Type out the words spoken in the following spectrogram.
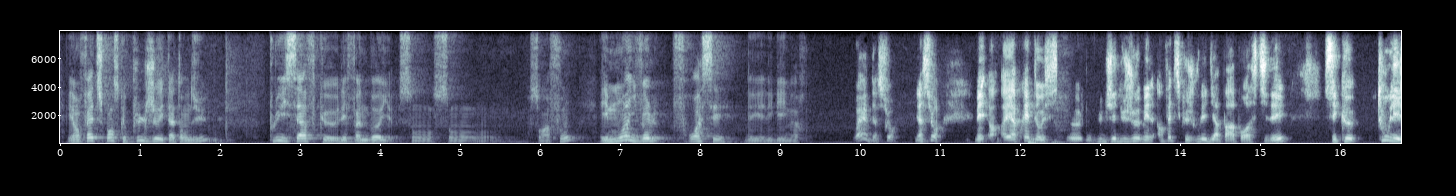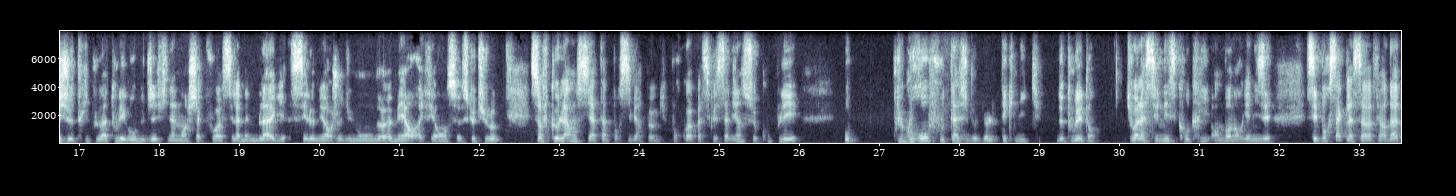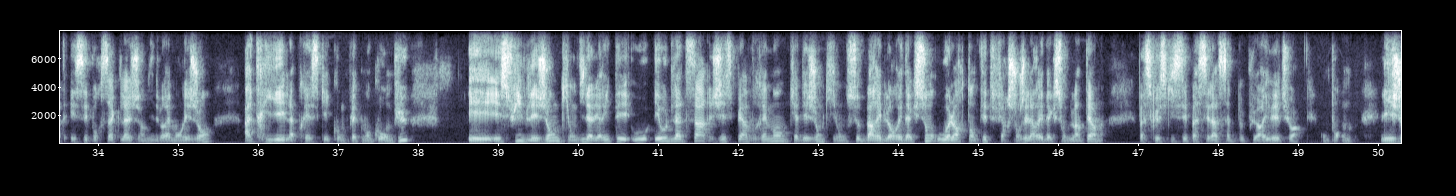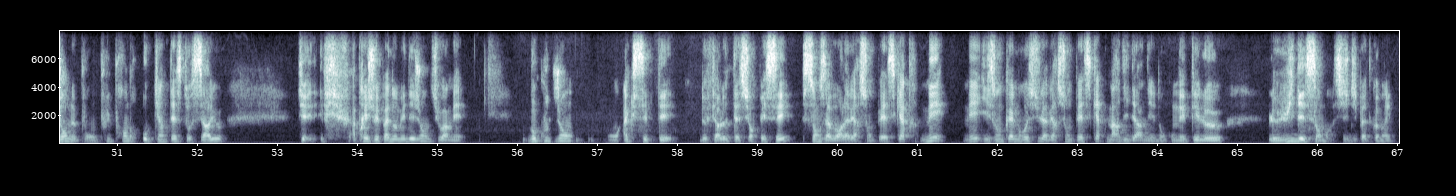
Et en fait, je pense que plus le jeu est attendu, plus ils savent que les fanboys sont, sont, sont à fond, et moins ils veulent froisser les, les gamers. Ouais, bien sûr. Bien sûr. Mais et après, tu as aussi le, budget du jeu. Mais en fait, ce que je voulais dire par rapport à cette idée, c'est que tous les jeux AAA, tous les gros budgets, finalement, à chaque fois, c'est la même blague. C'est le meilleur jeu du monde, euh, meilleure référence, ce que tu veux. Sauf que là, on s'y attaque pour Cyberpunk. Pourquoi? Parce que ça vient se coupler au plus gros foutage de gueule technique de tous les temps. Tu vois, là, c'est une escroquerie en bande organisée. C'est pour ça que là, ça va faire date. Et c'est pour ça que là, j'invite vraiment les gens à trier la presse qui est complètement corrompue et, suivre les gens qui ont dit la vérité. Et au-delà de ça, j'espère vraiment qu'il y a des gens qui vont se barrer de leur rédaction ou alors tenter de faire changer la rédaction de l'interne. Parce que ce qui s'est passé là, ça ne peut plus arriver, tu vois. les gens ne pourront plus prendre aucun test au sérieux. Après, je vais pas nommer des gens, tu vois, mais beaucoup de gens ont accepté de faire le test sur PC sans avoir la version PS4, mais ils ont quand même reçu la version PS4 mardi dernier. Donc on était le, le 8 décembre, si je dis pas de conneries.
